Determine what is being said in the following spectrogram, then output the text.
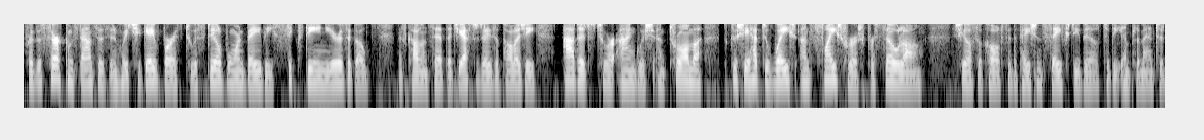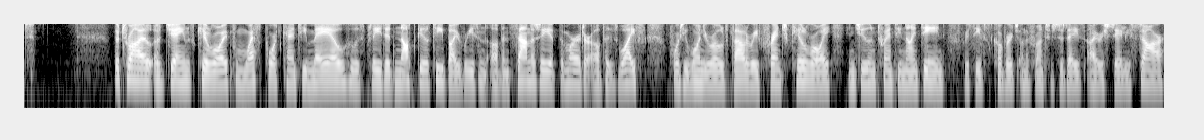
for the circumstances in which she gave birth to a stillborn baby 16 years ago. Ms Collins said that yesterday's apology added to her anguish and trauma because she had to wait and fight for it for so long. She also called for the Patient Safety Bill to be implemented. The trial of James Kilroy from Westport, County Mayo, who was pleaded not guilty by reason of insanity of the murder of his wife, 41 year old Valerie French Kilroy, in June 2019, receives coverage on the front of today's Irish Daily Star,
